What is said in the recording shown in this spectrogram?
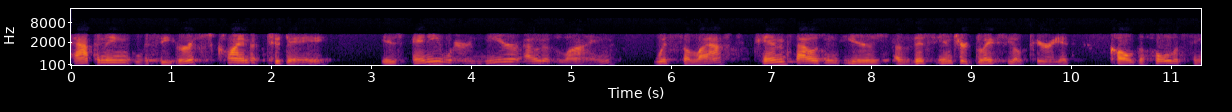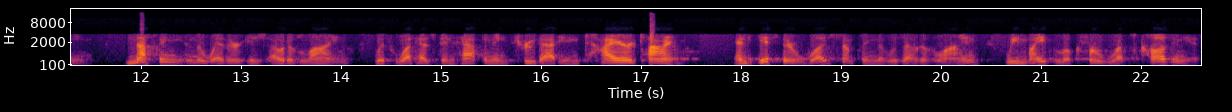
happening with the Earth's climate today is anywhere near out of line with the last 10,000 years of this interglacial period called the Holocene. Nothing in the weather is out of line with what has been happening through that entire time. And if there was something that was out of line, we might look for what's causing it.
